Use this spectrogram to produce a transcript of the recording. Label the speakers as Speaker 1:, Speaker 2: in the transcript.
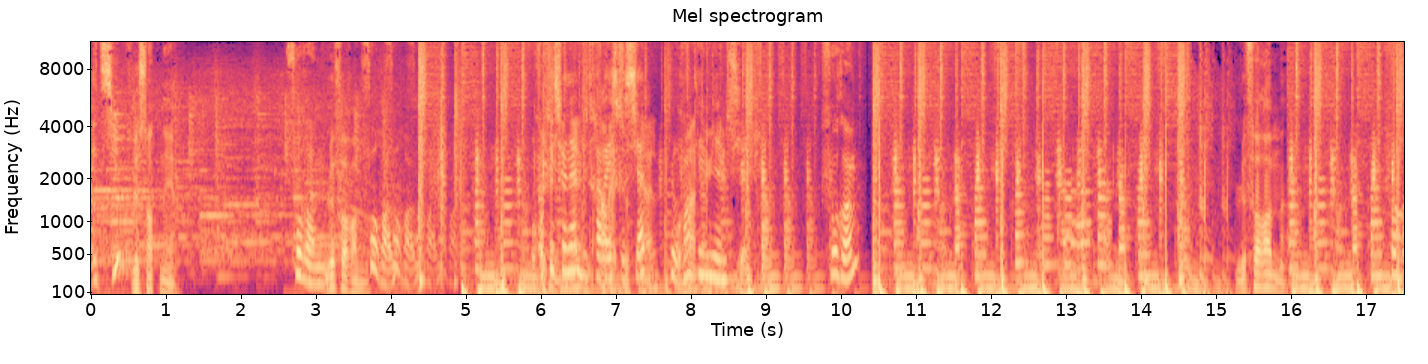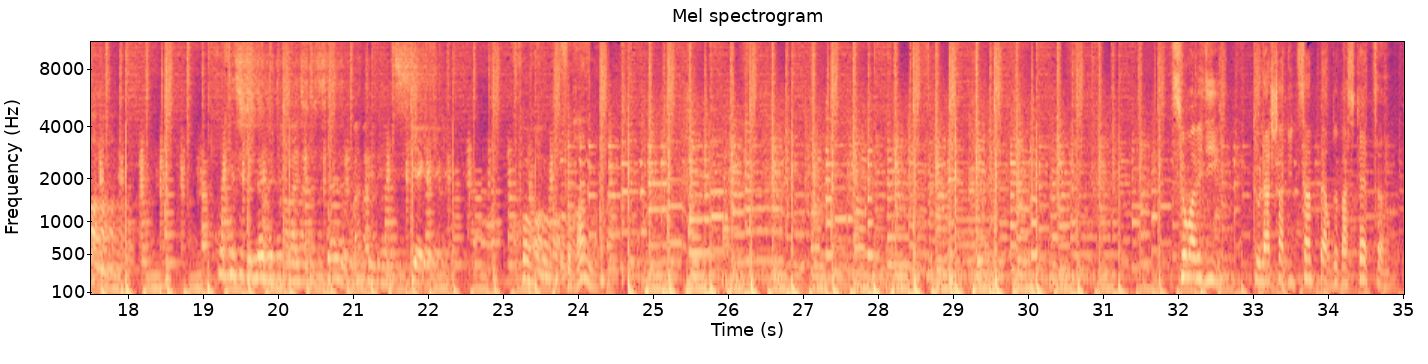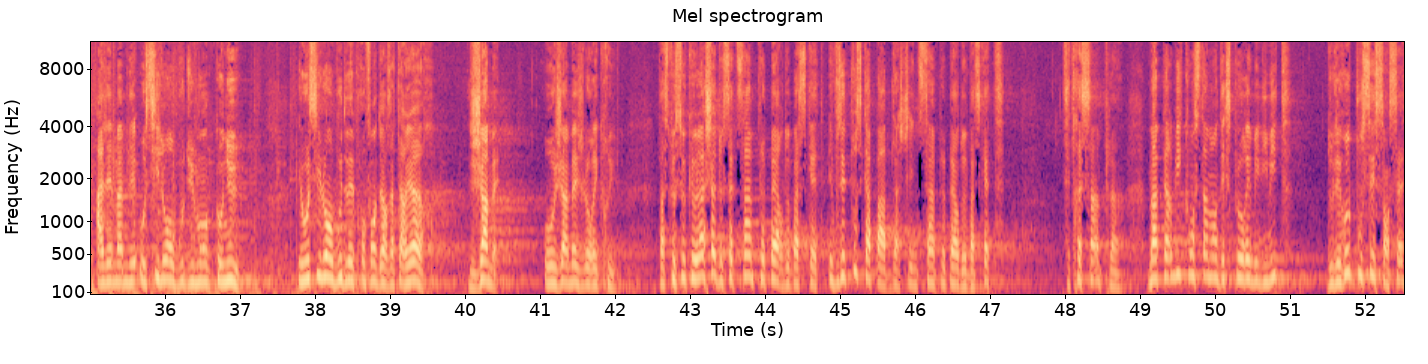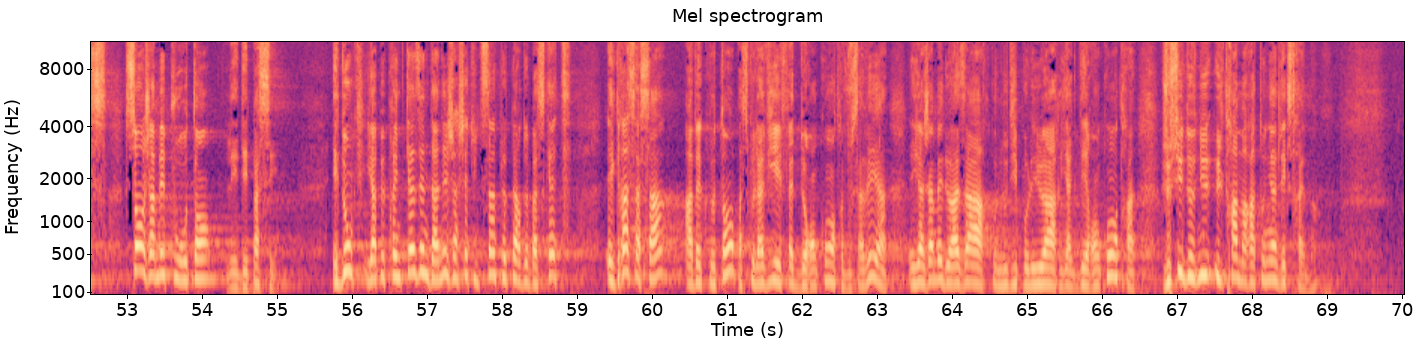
Speaker 1: Et dessus
Speaker 2: Le centenaire.
Speaker 1: Forum.
Speaker 2: Le forum.
Speaker 1: Forum.
Speaker 3: Professionnel du travail social au XXIe siècle.
Speaker 1: Forum.
Speaker 2: Le forum.
Speaker 3: Forum.
Speaker 4: Professionnel du travail social au XXIe siècle. Forum.
Speaker 3: Forum.
Speaker 5: Si on m'avait dit que l'achat d'une simple paire de baskets allait m'amener aussi loin au bout du monde connu et aussi loin au bout de mes profondeurs intérieures, jamais, oh jamais je l'aurais cru. Parce que ce que l'achat de cette simple paire de baskets, et vous êtes tous capables d'acheter une simple paire de baskets, c'est très simple, hein, m'a permis constamment d'explorer mes limites, de les repousser sans cesse, sans jamais pour autant les dépasser. Et donc, il y a à peu près une quinzaine d'années, j'achète une simple paire de baskets, et grâce à ça, avec le temps, parce que la vie est faite de rencontres, vous savez, hein, et il n'y a jamais de hasard, comme nous dit Paul Éluard, il n'y a que des rencontres, hein, je suis devenu ultra-marathonien de l'extrême.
